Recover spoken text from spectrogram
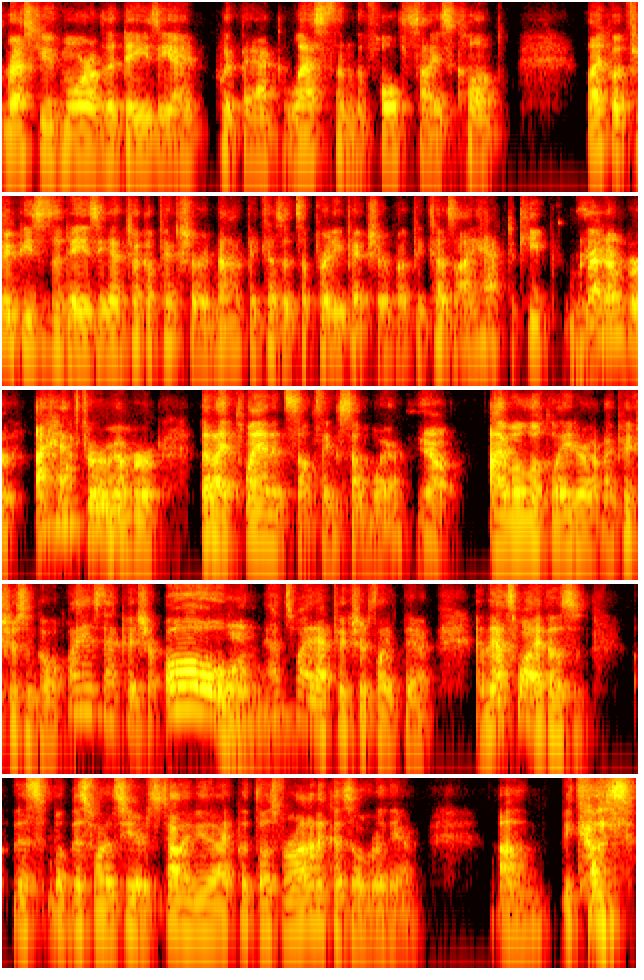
rescued more of the daisy. I put back less than the full size clump. I put three pieces of daisy and took a picture, not because it's a pretty picture, but because I have to keep, Remember, I have to remember that I planted something somewhere. yeah, I will look later at my pictures and go, why is that picture? Oh, Oh. that's why that picture's like that. And that's why those, this, well, this one is here. It's telling me that I put those Veronicas over there. Um, because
